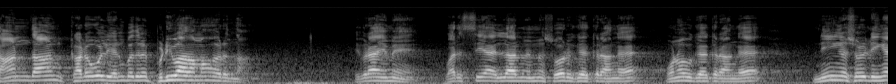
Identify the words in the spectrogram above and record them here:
தான் தான் கடவுள் என்பதில் பிடிவாதமாக இருந்தான். இப்ராஹிமே வரிசையாக எல்லாரும் நின்று சோறு கேட்குறாங்க உணவு கேட்குறாங்க நீங்கள் சொல்லிட்டீங்க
